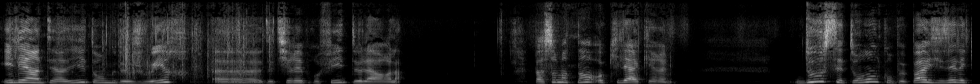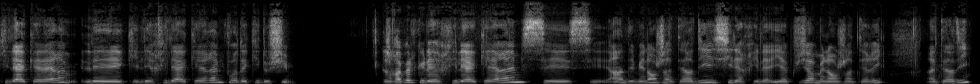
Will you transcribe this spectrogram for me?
il est interdit donc de jouir, euh, de tirer profit de la orla. Passons maintenant au kilé kerem. D'où sait-on qu'on ne peut pas utiliser les kilé les, pour des kidoshim Je rappelle que les kilé kerem, c'est un des mélanges interdits. Ici, il y a plusieurs mélanges interdits.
